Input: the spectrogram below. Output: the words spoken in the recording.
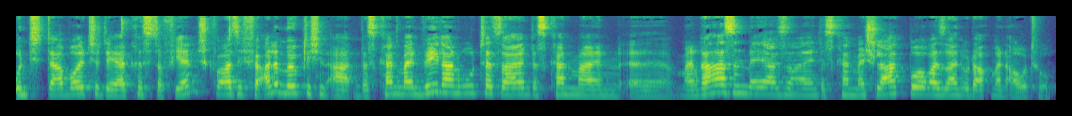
Und da wollte der Christoph Jentsch quasi für alle möglichen Arten. Das kann mein WLAN-Router sein, das kann mein, äh, mein Rasenmäher sein, das kann mein Schlagbohrer sein oder auch mein Auto.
